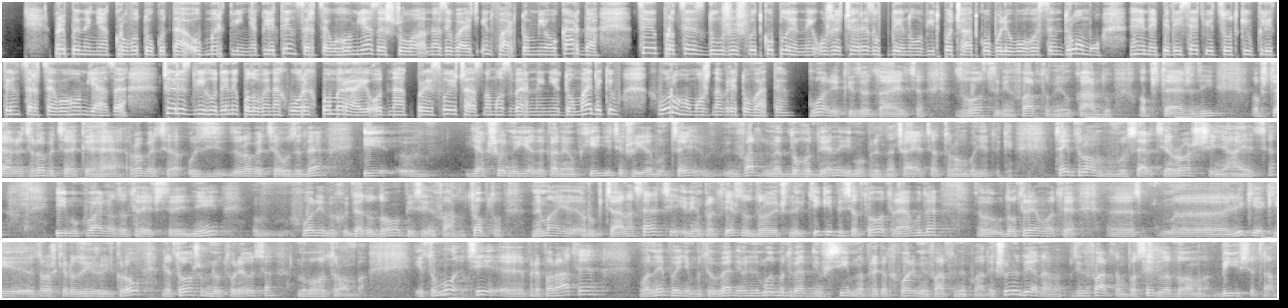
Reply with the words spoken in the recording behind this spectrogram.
Припинення кровотоку та обмертвіння клітин серцевого м'яза, що називають інфарктом міокарда, це процес дуже швидкоплинний. Уже через годину від початку больового синдрому гине 50% клітин серцевого м'яза. Через дві години половина хворих помирає. Однак при своєчасному зверненні до медиків хворого можна врятувати. Хворий, який звертається з гострим інфарктом міокарду, обстежений, обстежується, робиться ЕКГ, робиться УЗД, і Якщо не є така необхідність, якщо є цей інфаркт, не до години йому призначається тромболітики. Цей тромб в серці розчиняється, і буквально за 3-4 дні хворий виходить додому після інфаркту. Тобто немає рубця на серці, і він практично здоровий чоловік. Тільки після того треба буде е, дотримувати е, е, ліки, які трошки розріжують кров, для того, щоб не утворилося нового тромба. І тому ці е, препарати вони повинні бути введені, вони не можуть бути введені всім, наприклад, хворим інфарктом міокарда. Якщо людина з інфарктом посиділа вдома більше там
